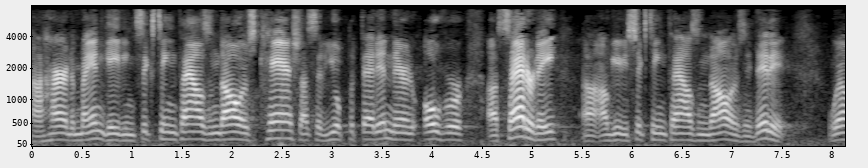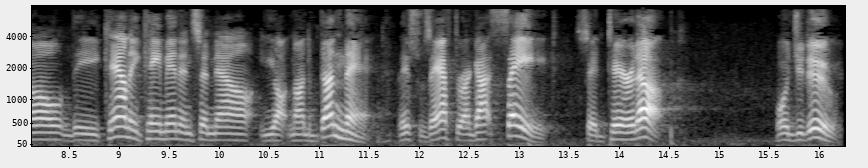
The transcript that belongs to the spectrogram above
I hired a man, gave him $16,000 cash. I said, "You'll put that in there over uh, Saturday. Uh, I'll give you $16,000." He did it. Well, the county came in and said, "Now you ought not have done that." This was after I got saved. Said, "Tear it up." What'd you do?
